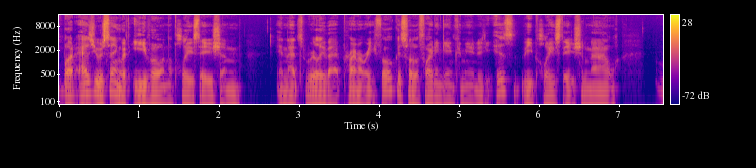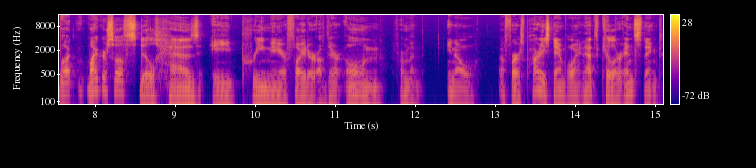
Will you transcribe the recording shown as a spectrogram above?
But as you were saying with Evo and the PlayStation, and that's really that primary focus for the fighting game community is the PlayStation now. But Microsoft still has a premier fighter of their own from a you know a first party standpoint, and that's Killer Instinct,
